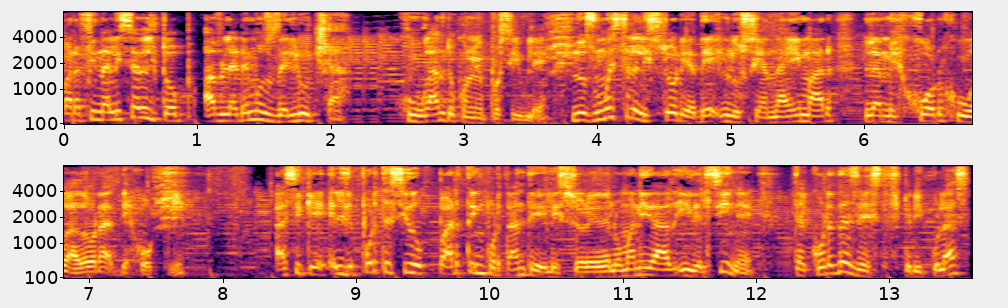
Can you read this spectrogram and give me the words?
Para finalizar el top hablaremos de lucha, jugando con lo imposible. Nos muestra la historia de Luciana Aymar, la mejor jugadora de hockey. Así que el deporte ha sido parte importante de la historia de la humanidad y del cine. ¿Te acuerdas de estas películas?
